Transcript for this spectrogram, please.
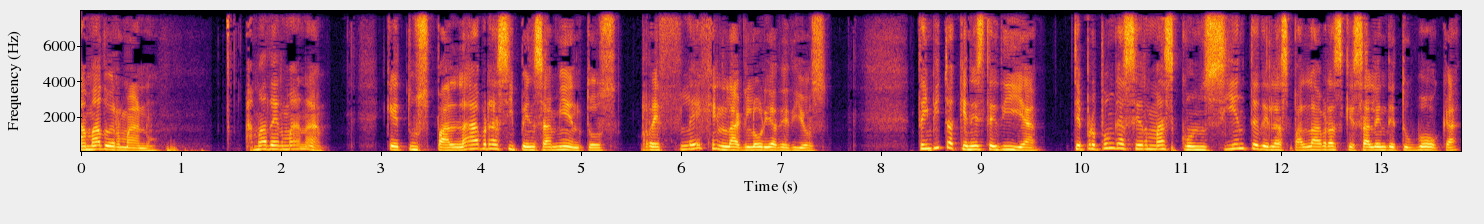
Amado hermano, amada hermana, que tus palabras y pensamientos reflejen la gloria de Dios. Te invito a que en este día te propongas ser más consciente de las palabras que salen de tu boca,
